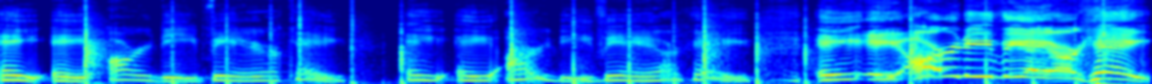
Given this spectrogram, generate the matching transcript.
A A R D V A R K. A A R D V A R K. A A R D V A R K.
